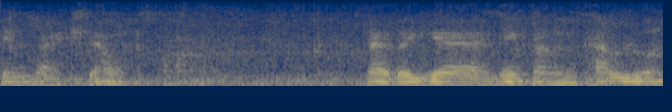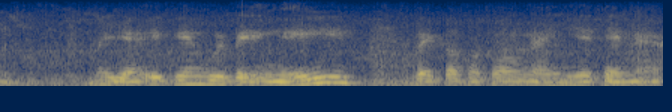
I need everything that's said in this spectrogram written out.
trình bày xong. Rồi bây giờ đến phần thảo luận. Bây giờ ý kiến quý vị nghĩ về câu Phật ngôn này như thế nào?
